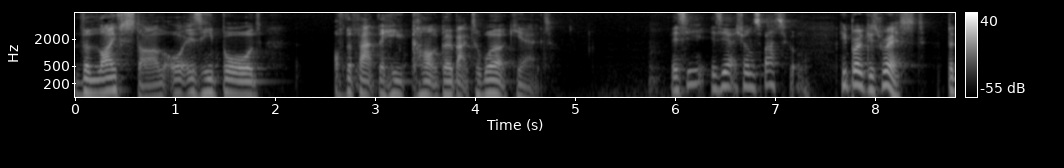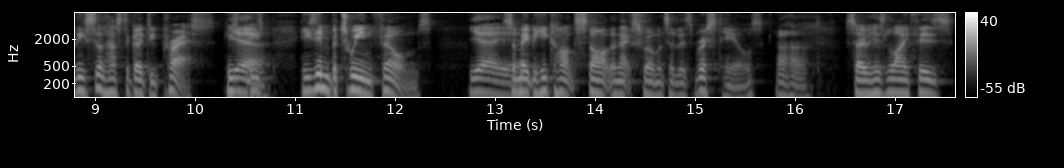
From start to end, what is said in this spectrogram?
the lifestyle or is he bored of the fact that he can't go back to work yet? Is he is he actually on sabbatical? He broke his wrist, but he still has to go do press. He's, Yeah. he's, he's in between films. Yeah, yeah. So maybe he can't start the next film until his wrist heals. Uh huh. So his life is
